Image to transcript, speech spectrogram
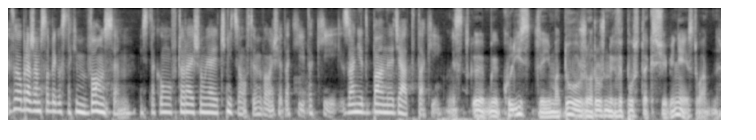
Wyobrażam sobie go z takim wąsem i z taką wczorajszą jajecznicą w tym wąsie, taki, taki zaniedbany dziad taki. Jest y, kulisty i ma dużo różnych wypustek z siebie. Nie jest ładny.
